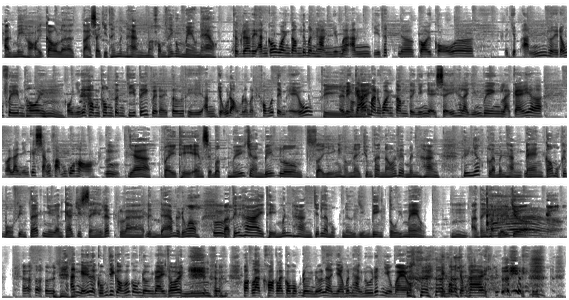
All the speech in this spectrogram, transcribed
Anh mới hỏi câu là tại sao chỉ thấy Minh Hằng mà không thấy con mèo nào? Thực ra thì anh có quan tâm tới Minh Hằng nhưng mà anh chỉ thích ờ, coi cổ ờ, chụp ảnh rồi đóng phim thôi. Ừ. Còn những cái thông thông tin chi tiết về đời tư thì anh chủ động là mình không có tìm hiểu. Thì Tại vì cái nay mà anh quan tâm từ những nghệ sĩ hay là diễn viên là cái ờ, gọi là những cái sản phẩm của họ. Ừ. Dạ, vậy thì em sẽ bật mí cho anh biết luôn Sở dĩ ngày hôm nay chúng ta nói về Minh Hằng Thứ nhất là Minh Hằng đang có một cái bộ phim Tết như anh Cáo chia sẻ rất là đình đám rồi đúng không? Ừ. Và thứ hai thì Minh Hằng chính là một nữ diễn viên tuổi mèo Ừ, anh thấy hợp lý chưa? Ừ, anh nghĩ là cũng chỉ còn có con đường này thôi. Hoặc là hoặc là còn một đường nữa là nhà Minh Hằng nuôi rất nhiều mèo. Thì một trong hai.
